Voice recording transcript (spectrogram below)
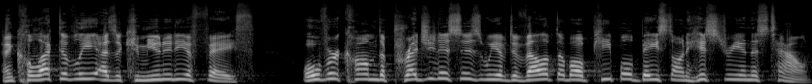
and collectively as a community of faith overcome the prejudices we have developed about people based on history in this town,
